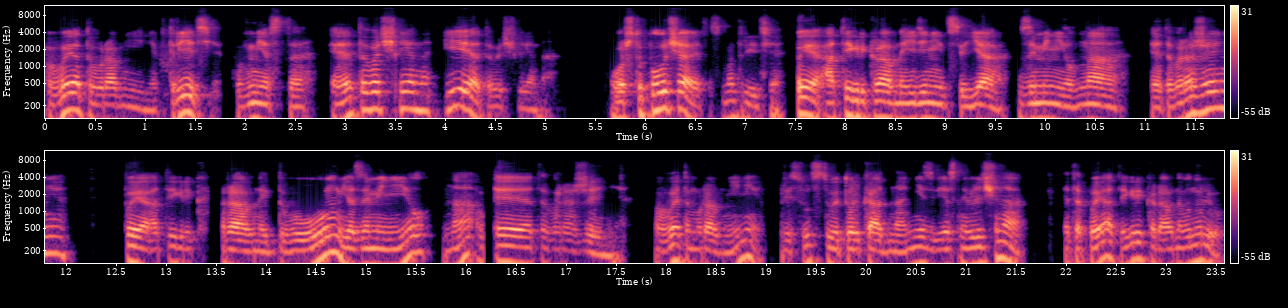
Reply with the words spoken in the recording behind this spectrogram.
в это уравнение, в третье, вместо этого члена и этого члена. Вот что получается, смотрите. p от y равно единице я заменил на это выражение. p от y равный 2 я заменил на это выражение. В этом уравнении присутствует только одна неизвестная величина. Это p от y равного нулю.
